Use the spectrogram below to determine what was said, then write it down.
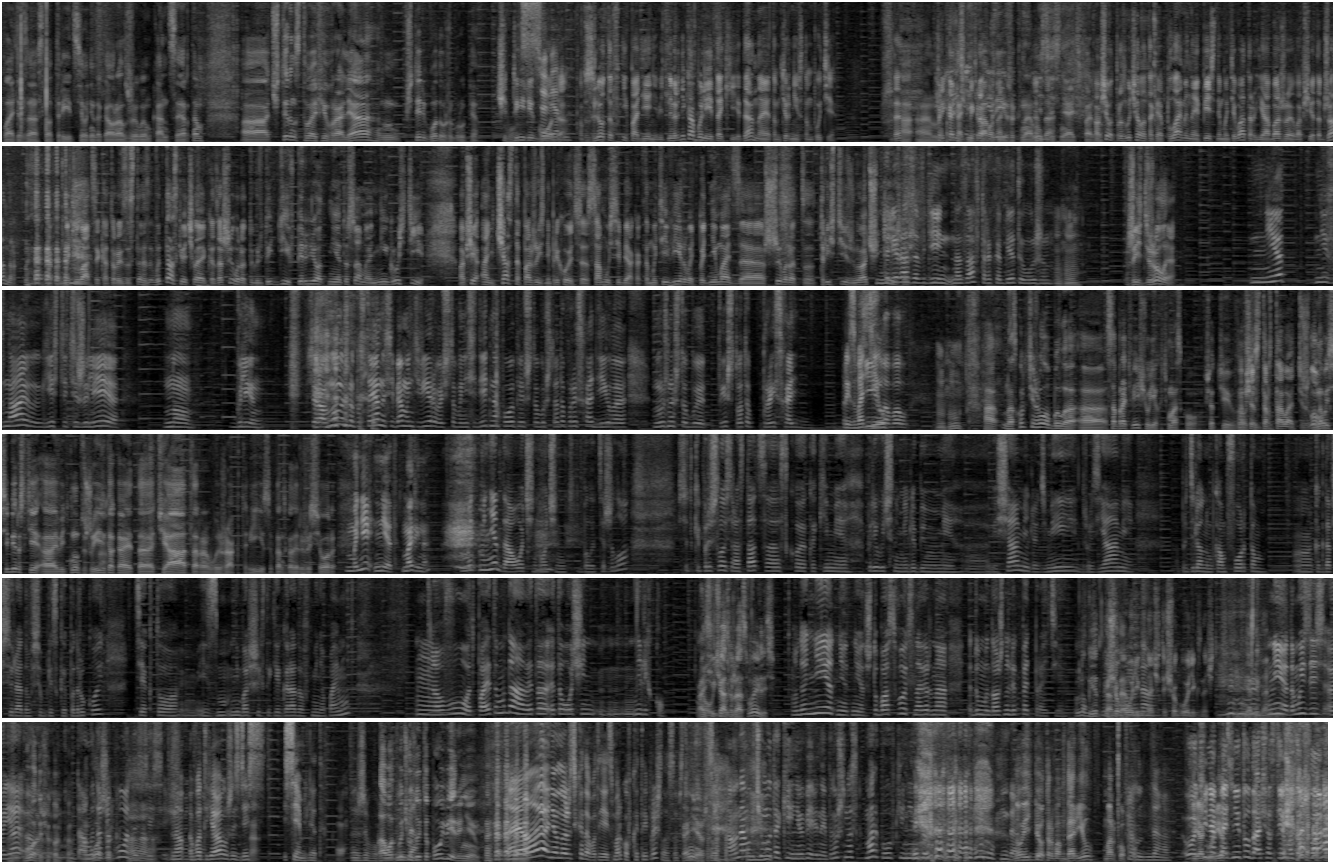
плате за 130. Сегодня ДК «Урал» с живым концертом. А, 14 февраля, 4 года уже группе. Четыре года верно. взлетов и падений. Ведь наверняка были и такие, да, на этом тернистом пути. Да? А, а, ну, Приходите к микрофону. поближе к нам, не Да. стесняйтесь, пожалуйста. Вообще вот прозвучала такая пламенная песня-мотиватор. Я обожаю вообще этот жанр такой мотивации, который вытаскивает человека за шиворот и говорит, иди вперед, не это самое, не грусти. Вообще, Ань, часто по жизни приходится саму себя как-то мотивировать, поднимать за шиворот, трясти, очнись. Три раза в день на завтрак, обед и ужин. Жизнь тяжелая? Нет, не знаю, есть и тяжелее, но, блин, все равно нужно постоянно себя мотивировать, чтобы не сидеть на попе, чтобы что-то происходило. Нужно, чтобы ты что-то происходило. Производил. Мгм. А насколько тяжело было а, собрать вещи и уехать в Москву? Все-таки в, Вообще Новосиб- стартовать в тяжело. Вот Новосибирске а, ведь ну, жизнь А. какая-то, театр, вы же актрисы, в конце концов, режиссеры. Мне нет, Марина. М- Мне, да, очень-очень было тяжело. Все-таки пришлось расстаться с кое-какими привычными, любимыми э, вещами, людьми, друзьями, определенным комфортом, э, когда все рядом, все близко и под рукой. Те, кто из небольших таких городов меня поймут. Вот, поэтому да, это, это очень нелегко. А Ой, сейчас уже освоились? Ну Да нет, нет, нет. Чтобы освоиться, наверное, я думаю, должно лет пять пройти. Ну, где-то Еще да. годик, Да. значит, еще годик, значит. Нет, Да. Мы здесь... э, Я, Год э, еще только. Да, А, мы даже года А. здесь еще вот я уже здесь 7 лет О. живу. А вот вы Да. чувствуете поувереннее. Э, Да, немножечко, да, вот я и с морковкой-то и пришла, собственно. Конечно. А нам почему такие неуверенные? Потому что у нас морковки нет. Да. Ну и Петр вам дарил морковку. Да. Очень опять не туда сейчас тема зашла.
